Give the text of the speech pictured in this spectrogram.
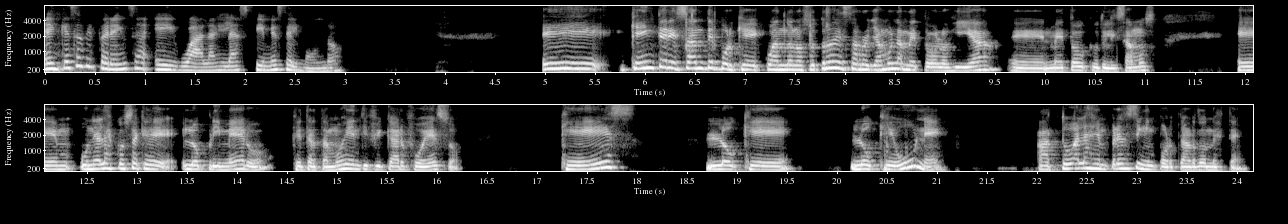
¿En qué se diferencia e igualan las pymes del mundo? Eh, qué interesante porque cuando nosotros desarrollamos la metodología, eh, el método que utilizamos, una de las cosas que lo primero que tratamos de identificar fue eso, que es lo que lo que une a todas las empresas sin importar dónde estén.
